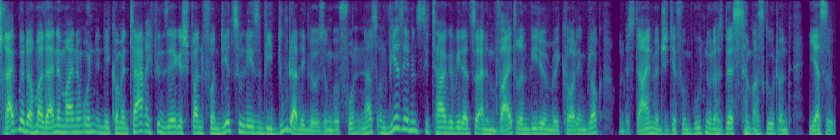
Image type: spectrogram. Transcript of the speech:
Schreib mir doch mal deine Meinung unten in die Kommentare. Ich bin sehr gespannt von dir zu lesen, wie du da die Lösung gefunden hast. Und wir sehen uns die Tage wieder zu einem weiteren Video im Recording-Blog. Und bis dahin wünsche ich dir vom Guten nur das Beste. Mach's gut und Yassou.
